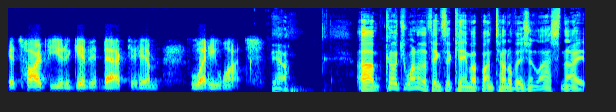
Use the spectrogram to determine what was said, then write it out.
it's hard for you to give it back to him what he wants. Yeah. Um, Coach, one of the things that came up on Tunnel Vision last night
